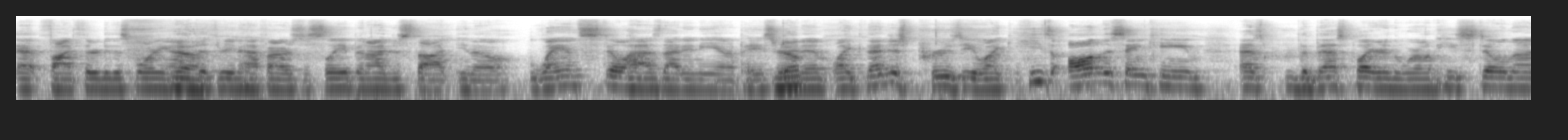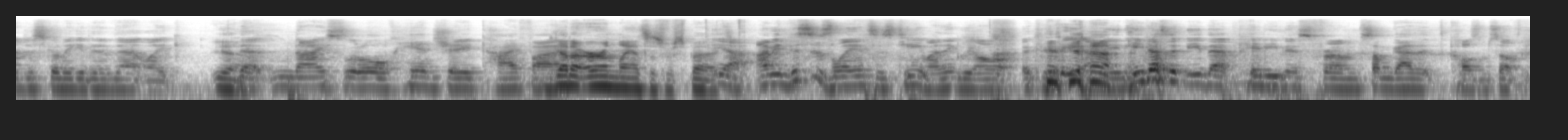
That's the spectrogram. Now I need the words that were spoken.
at 5:30 this morning Yeah. after three and a half hours of sleep, and I just thought, you know, Lance still has that Indiana Pacer Yep. in him. Like that just proves you, like he's on the same team as the best player in the world. He's still not just going to give him that like Yeah. that nice little handshake, high five. You got to earn Lance's respect. yeah, I mean, this is Lance's team. I think we all agree. Yeah. I mean, he doesn't need that pittiness from some guy that calls himself the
